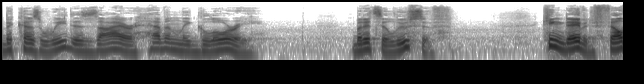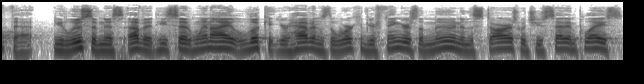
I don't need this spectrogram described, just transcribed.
because we desire heavenly glory, but it's elusive. King David felt that, the elusiveness of it. He said, When I look at your heavens, the work of your fingers, the moon and the stars which you set in place,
